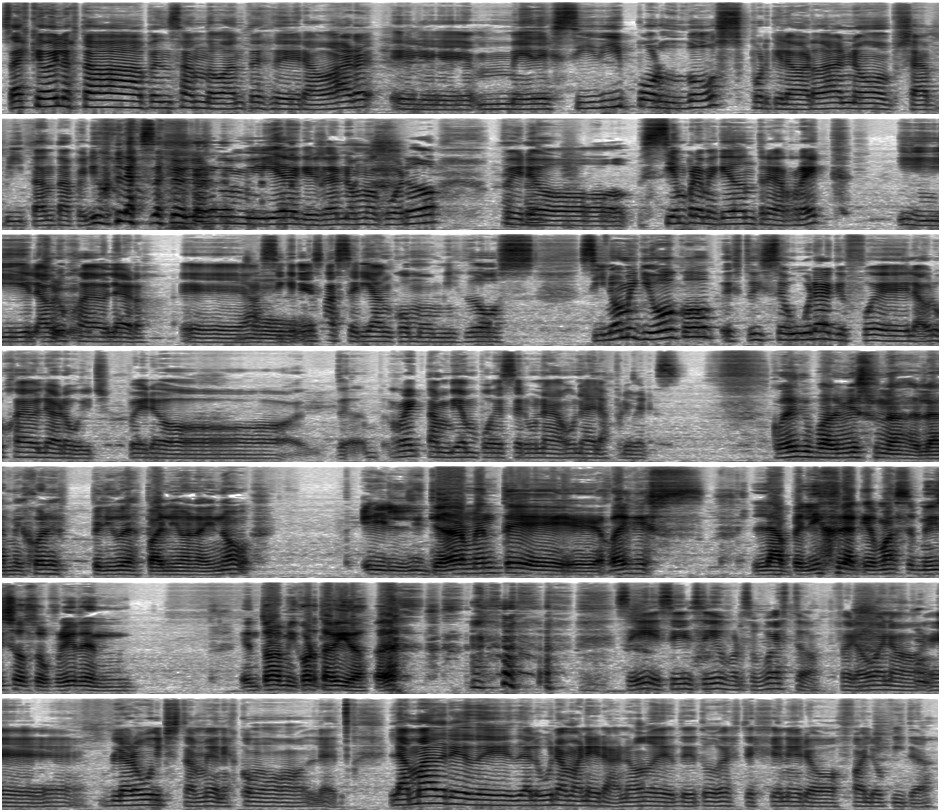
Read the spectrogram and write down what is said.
Sabes que hoy lo estaba pensando antes de grabar. Eh, me decidí por dos, porque la verdad no, ya vi tantas películas a lo largo de mi vida que ya no me acuerdo. Pero siempre me quedo entre Rec y La Bruja de Blair. Eh, así que esas serían como mis dos. Si no me equivoco, estoy segura que fue La Bruja de Blair Witch. Pero Rec también puede ser una, una de las primeras que para mí es una de las mejores películas españolas y no y literalmente Rec es la película que más me hizo sufrir en, en toda mi corta vida. sí, sí, sí, por supuesto. Pero bueno, eh, Blair Witch también es como la, madre de, de, alguna manera, ¿no? De, de todo este género falopita.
